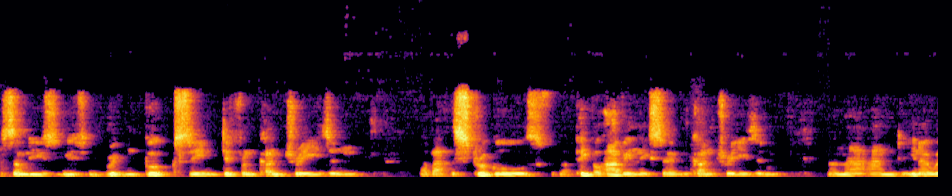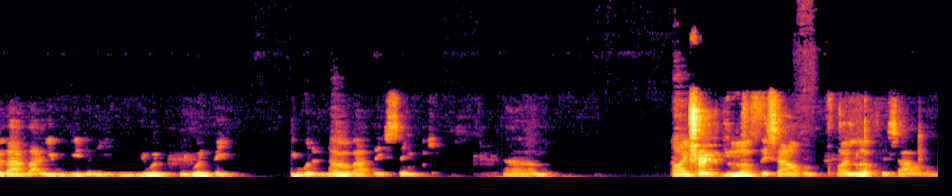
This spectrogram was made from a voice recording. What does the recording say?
Somebody who's, who's written books in different countries and about the struggles that people have in these certain countries and and that and you know without that you you, you would you wouldn't be you wouldn't know about these things um, I True. love this album I love this album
